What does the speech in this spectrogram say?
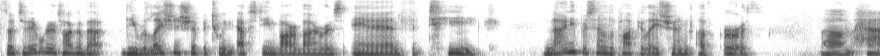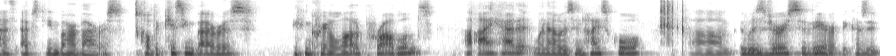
So today we're going to talk about the relationship between Epstein-Barr virus and fatigue. 90% of the population of Earth um, has Epstein-Barr virus. It's called the kissing virus. It can create a lot of problems. Uh, I had it when I was in high school. Um, it was very severe because it,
